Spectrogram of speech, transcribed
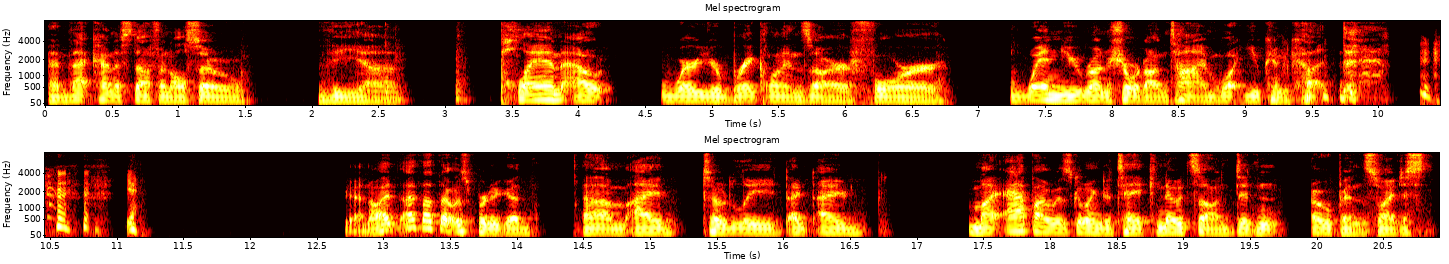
and that kind of stuff and also the uh plan out where your brake lines are for when you run short on time what you can cut Yeah. Yeah no I, I thought that was pretty good um i totally I, I my app I was going to take notes on didn't open, so I just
